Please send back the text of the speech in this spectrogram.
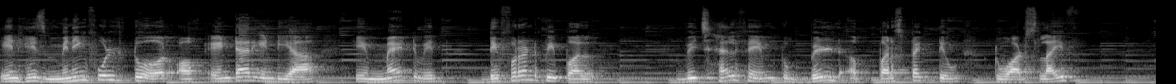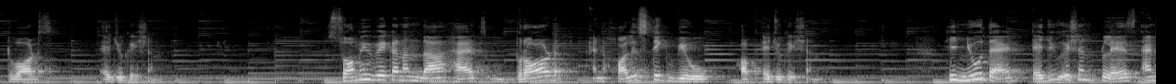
in his meaningful tour of entire India, he met with different people which help him to build a perspective towards life, towards education. Swami Vivekananda has broad and holistic view of education. He knew that education plays an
